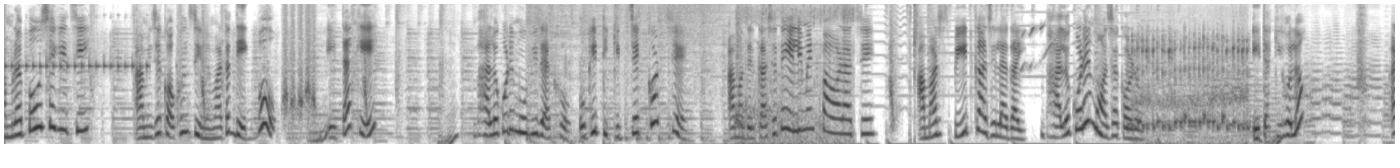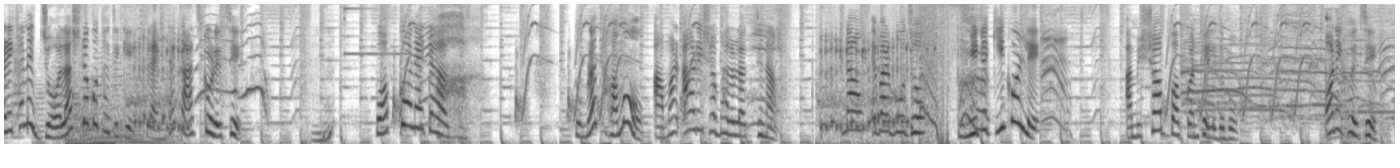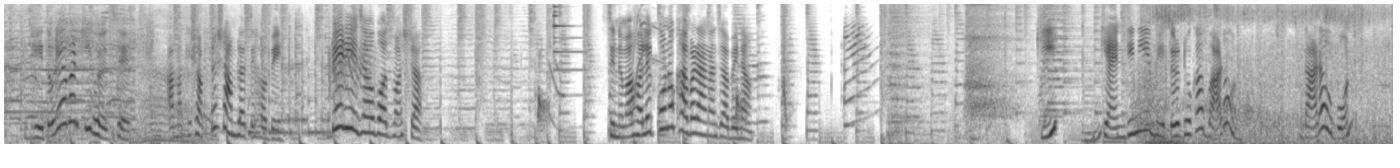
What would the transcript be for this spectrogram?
আমরা পৌঁছে গেছি। আমি যে কখন সিনেমাটা দেখব এটাকে ভালো করে মুভি দেখো ও কি টিকিট চেক করছে? আমাদের কাছে তো এলিমেন্ট পাওয়ার আছে। আমার স্পিড কাজে লাগাই ভালো করে মজা করো। এটা কি হলো? আর এখানে জল আসলো কোথা থেকে? প্ল্যানটা কাজ করেছে। পপকর্ন অ্যাটাক তোমরা থামো আমার আর এসব ভালো লাগছে না। নাও এবার বোঝো। তুমি এটা কি করলে? আমি সব পপকর্ন ফেলে দেব। অনেক হয়েছে। ভেতরে আবার কি হয়েছে? আমাকে সবটা সামলাতে হবে। বেরিয়ে যাও বদমাসরা সিনেমা হলে কোনো খাবার আনা যাবে না। কি? ক্যান্ডি নিয়ে ভেতরে ঢোকা বারণ? দাঁড়াও, বোন।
